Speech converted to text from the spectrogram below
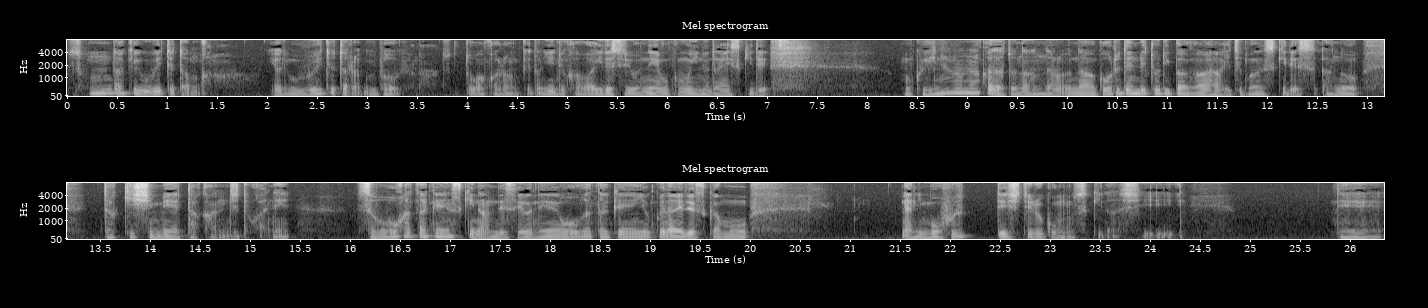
そんだけ植えてたんかないやでも植えてたら奪うよな。ちょっとわからんけど、犬可愛いですよね。僕も犬大好きで。僕犬の中だとなんだろうな、ゴールデンレトリバーが一番好きです。あの、抱きしめた感じとかね。そう、大型犬好きなんですよね。大型犬良くないですか？もう、何、もふってしてる子も好きだし。ね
